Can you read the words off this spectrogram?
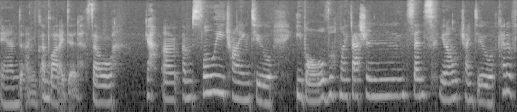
and I'm I'm glad I did so yeah uh, I'm slowly trying to evolve my fashion sense you know trying to kind of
